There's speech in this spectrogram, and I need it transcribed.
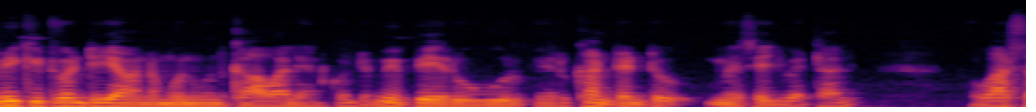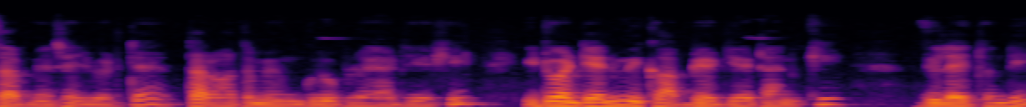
మీకు ఇటువంటి ఏమన్నా ముందు ముందు కావాలి అనుకుంటే మీ పేరు ఊరు పేరు కంటెంట్ మెసేజ్ పెట్టాలి. వాట్సాప్ మెసేజ్ పెడితే తర్వాత మేము గ్రూప్లో యాడ్ చేసి ఇటువంటివన్నీ మీకు అప్డేట్ చేయడానికి వీలవుతుంది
